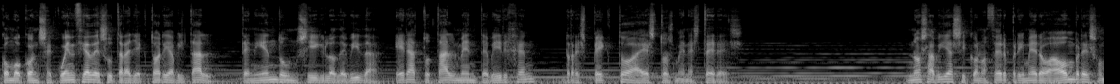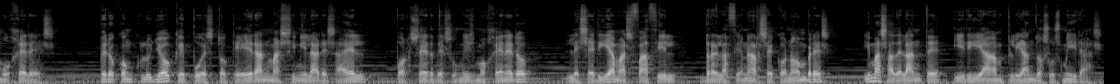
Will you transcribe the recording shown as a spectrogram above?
Como consecuencia de su trayectoria vital, teniendo un siglo de vida, era totalmente virgen respecto a estos menesteres. No sabía si conocer primero a hombres o mujeres, pero concluyó que puesto que eran más similares a él, por ser de su mismo género, le sería más fácil relacionarse con hombres y más adelante iría ampliando sus miras.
